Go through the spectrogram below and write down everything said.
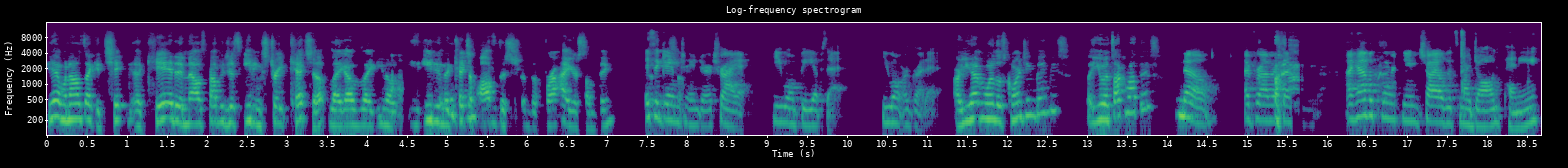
Yeah, when I was like a chick, a kid, and I was probably just eating straight ketchup. Like I was like, you know, e- eating the ketchup off the sh- the fry or something. It's a game changer. Try it. You won't be upset. You won't regret it. Are you having one of those quarantine babies? Like you want to talk about this? No, I promise. I'm- have a quarantine child. It's my dog, Penny.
